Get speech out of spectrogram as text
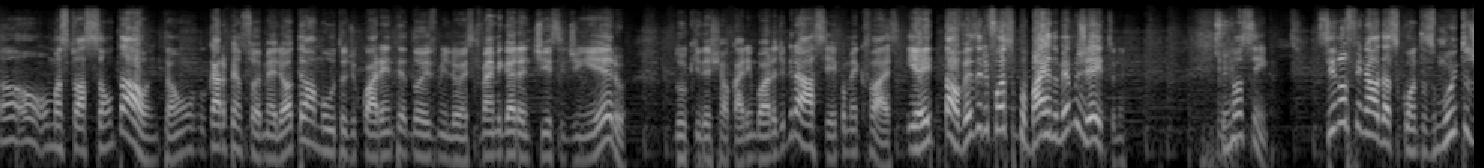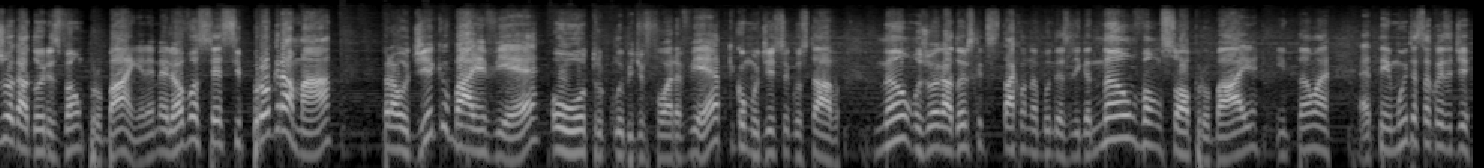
uma situação tal. Então o cara pensou, é melhor ter uma multa de 42 milhões que vai me garantir esse dinheiro do que deixar o cara embora de graça. E aí como é que faz? E aí talvez ele fosse pro Bayern do mesmo jeito, né? Sim. Então assim, se no final das contas muitos jogadores vão pro Bayern, é melhor você se programar para o dia que o Bayern vier, ou outro clube de fora vier, porque como disse o Gustavo, não, os jogadores que destacam na Bundesliga não vão só para o Bayern, então é, é, tem muito essa coisa de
